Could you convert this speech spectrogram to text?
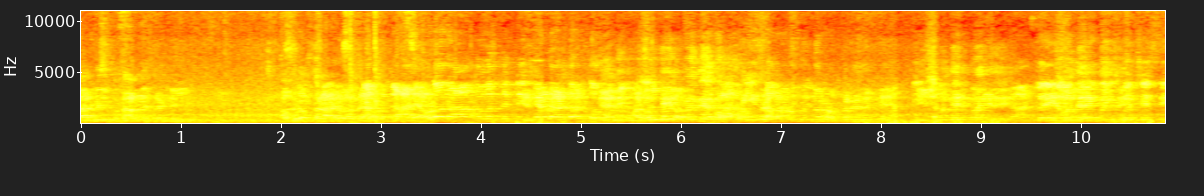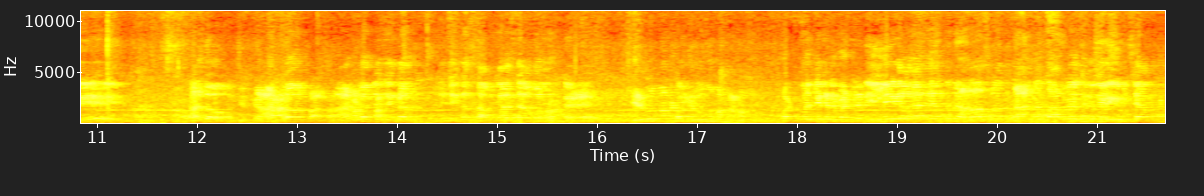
దాని మీద అప్పుడు వస్తాడు ఆడు వస్తాడు. ఆడ ఎవడో దాంట్లో ఏముంది అదో దాంట్లో దాంట్లో నిజంగా నిజంగా సప్లై సామాన్లు ఉంటాయి పట్టుకొచ్చి ఇక్కడ పెట్టండి ఇల్లీగల్గా చేస్తున్న అనవసరం దాన్ని తారవేసి విచారణ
